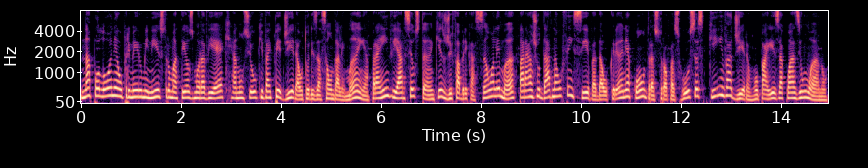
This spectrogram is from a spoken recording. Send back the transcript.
Na Polônia, o primeiro-ministro Mateusz Morawiecki anunciou que vai pedir a autorização da Alemanha para enviar seus tanques de fabricação alemã para ajudar na ofensiva da Ucrânia contra as tropas russas que invadiram o país há quase um ano.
